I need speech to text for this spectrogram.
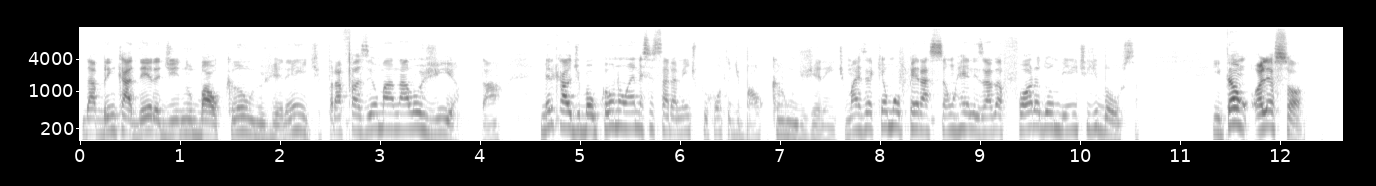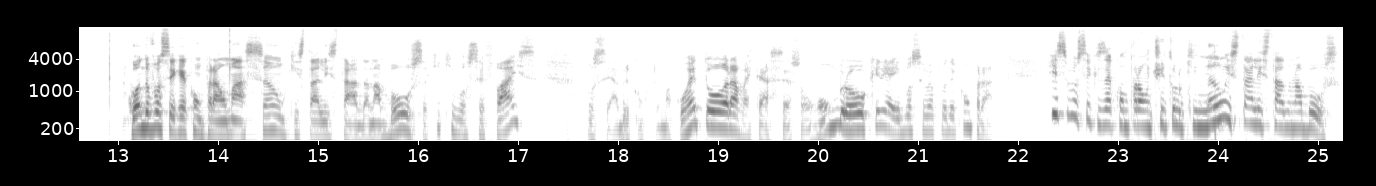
da brincadeira de ir no balcão do gerente para fazer uma analogia, tá? Mercado de balcão não é necessariamente por conta de balcão de gerente, mas é que é uma operação realizada fora do ambiente de bolsa. Então, olha só, quando você quer comprar uma ação que está listada na bolsa, o que, que você faz? Você abre uma corretora, vai ter acesso ao home broker e aí você vai poder comprar. E se você quiser comprar um título que não está listado na bolsa,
